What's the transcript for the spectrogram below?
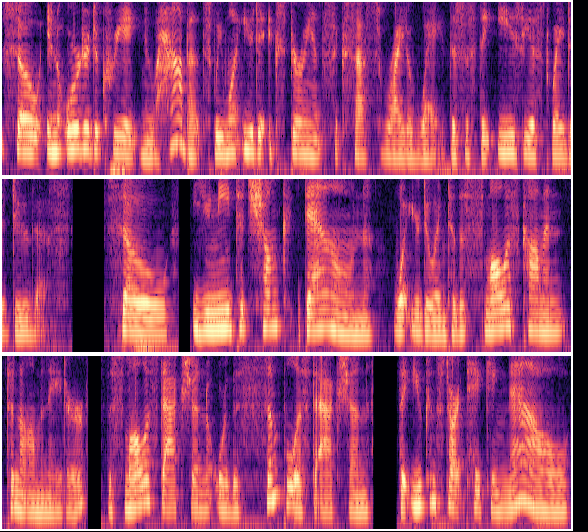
So, in order to create new habits, we want you to experience success right away. This is the easiest way to do this. So, you need to chunk down what you're doing to the smallest common denominator, the smallest action or the simplest action that you can start taking now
